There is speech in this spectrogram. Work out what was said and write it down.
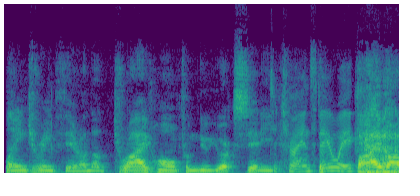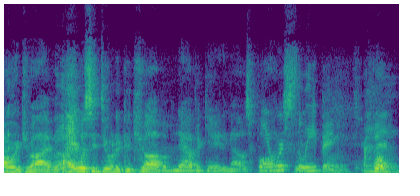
Playing Dream Theater on the drive home from New York City to try and stay awake. five-hour drive. I wasn't doing a good job of navigating. I was falling. You falling were asleep. sleeping, and Well, then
